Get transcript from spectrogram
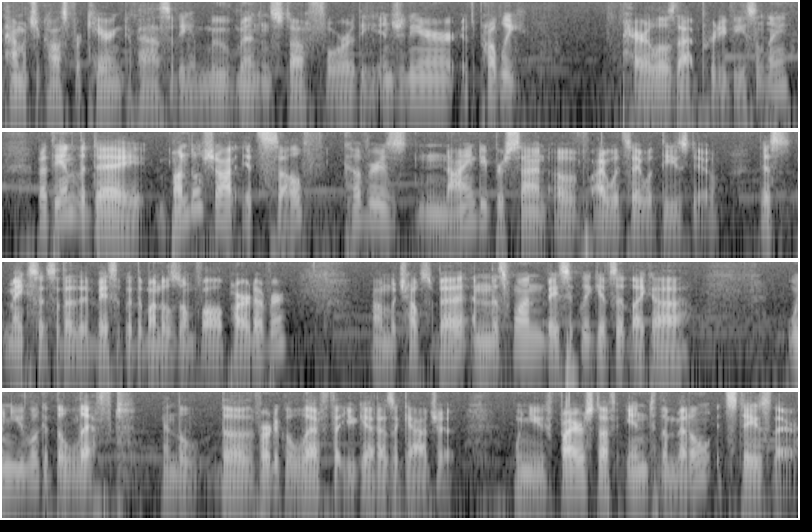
how much it costs for carrying capacity and movement and stuff for the engineer, it's probably parallels that pretty decently. But at the end of the day, bundle shot itself covers 90% of, I would say, what these do. This makes it so that basically the bundles don't fall apart ever um, which helps a bit. And this one basically gives it like a... When you look at the lift, and the, the vertical lift that you get as a gadget, when you fire stuff into the middle, it stays there.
